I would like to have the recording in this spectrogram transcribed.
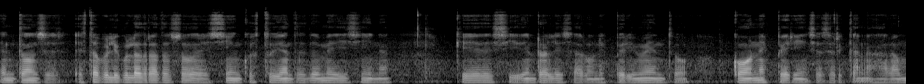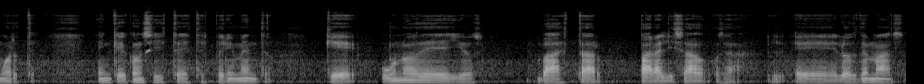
Entonces, esta película trata sobre cinco estudiantes de medicina que deciden realizar un experimento con experiencias cercanas a la muerte. ¿En qué consiste este experimento? Que uno de ellos va a estar paralizado, o sea, eh, los demás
